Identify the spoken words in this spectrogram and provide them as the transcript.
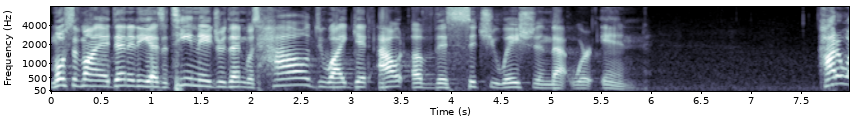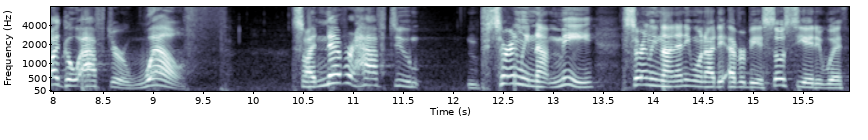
Most of my identity as a teenager then was how do I get out of this situation that we're in? How do I go after wealth? So I never have to, certainly not me, certainly not anyone I'd ever be associated with,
